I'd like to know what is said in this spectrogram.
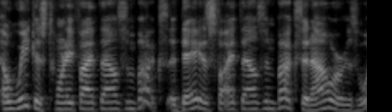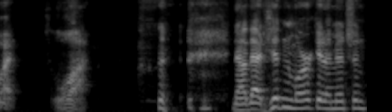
a week is 25,000 bucks. A day is 5,000 bucks. An hour is what? It's a lot. now that hidden market I mentioned,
